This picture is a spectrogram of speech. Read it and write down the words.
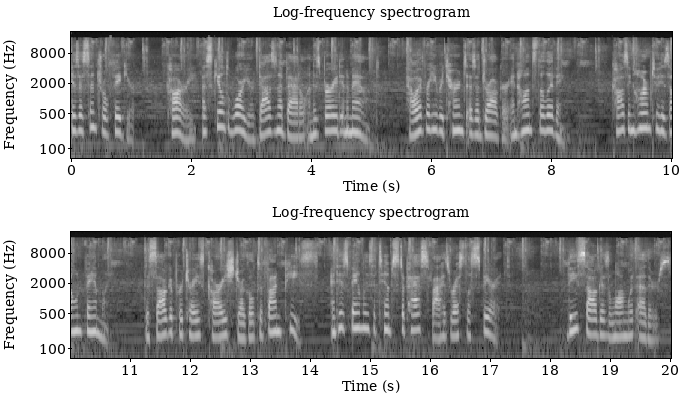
is a central figure. Kari, a skilled warrior, dies in a battle and is buried in a mound. However, he returns as a Draugr and haunts the living, causing harm to his own family. The saga portrays Kari's struggle to find peace and his family's attempts to pacify his restless spirit. These sagas, along with others,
